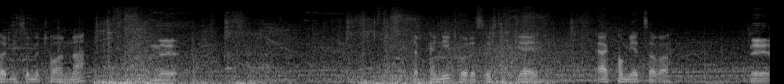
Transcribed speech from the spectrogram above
Heute nicht so mit Toren, ne? Nee. Ich habe kein Nitro, das ist richtig geil. Ja, komm jetzt aber. Nee.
